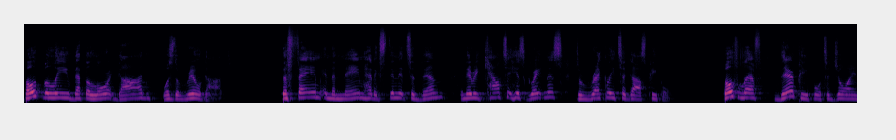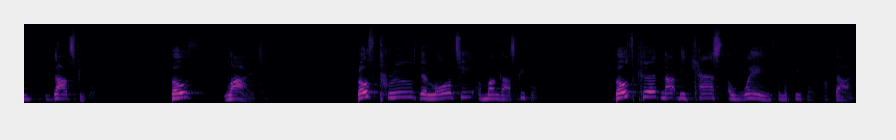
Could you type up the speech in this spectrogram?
both believed that the Lord God was the real God. The fame and the name had extended to them, and they recounted his greatness directly to God's people. Both left their people to join God's people. Both lied. Both proved their loyalty among God's people. Both could not be cast away from the people of God.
